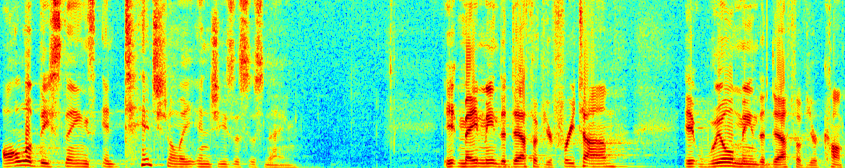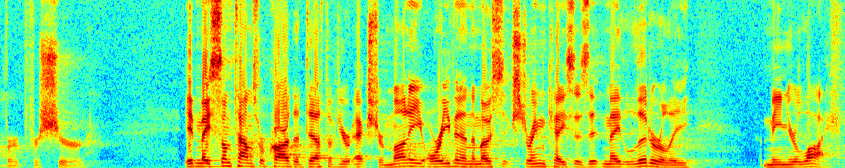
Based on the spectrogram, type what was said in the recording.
All of these things intentionally in Jesus' name. It may mean the death of your free time. It will mean the death of your comfort for sure. It may sometimes require the death of your extra money, or even in the most extreme cases, it may literally mean your life.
